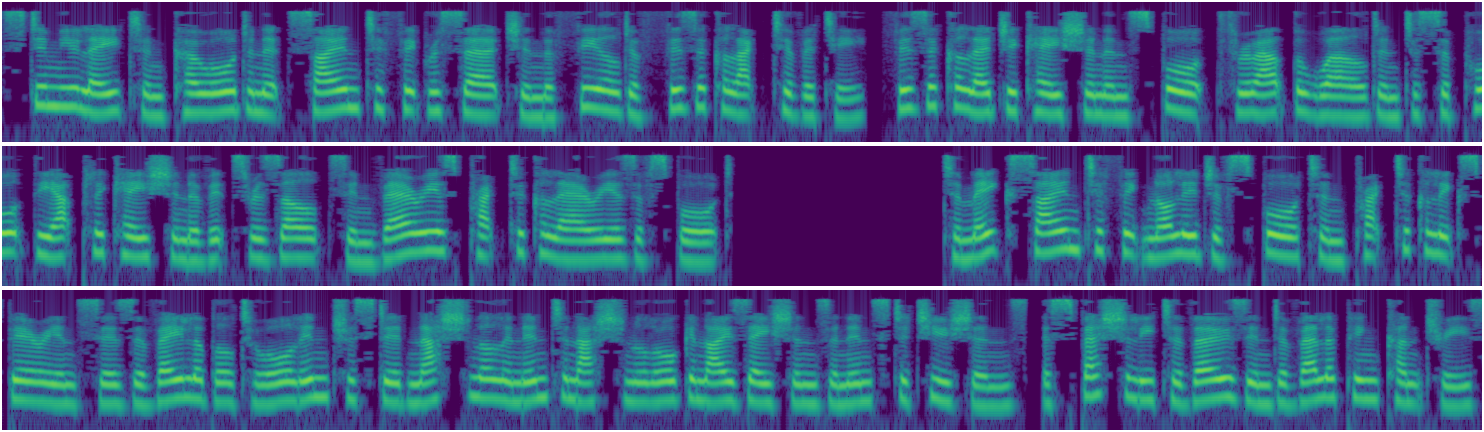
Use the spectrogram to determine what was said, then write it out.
stimulate and coordinate scientific research in the field of physical activity, physical education and sport throughout the world and to support the application of its results in various practical areas of sport to make scientific knowledge of sport and practical experiences available to all interested national and international organizations and institutions, especially to those in developing countries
